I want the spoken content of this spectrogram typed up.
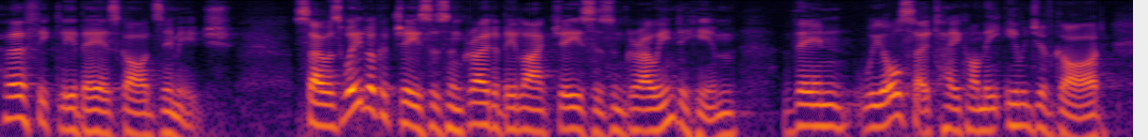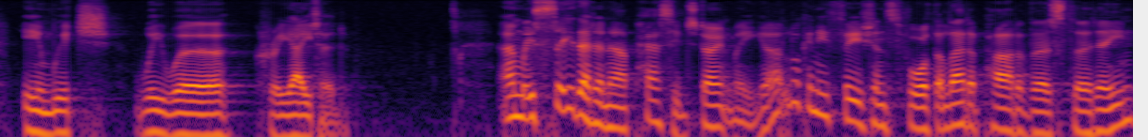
perfectly bears God's image. So, as we look at Jesus and grow to be like Jesus and grow into him, then we also take on the image of God in which we were created. And we see that in our passage, don't we? Uh, look in Ephesians 4, the latter part of verse 13.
